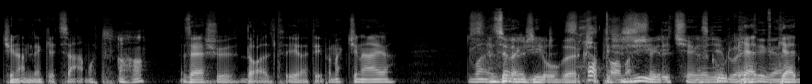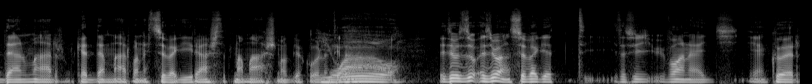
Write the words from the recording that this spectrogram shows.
csinál mindenki egy számot. Aha. Az első dalt életében megcsinálja. Van egy szövegíró workshop. Hatalmas Zsír. segítség Ez kurva Ked, igen. kedden, már, kedden már van egy szövegírás, tehát már másnap gyakorlatilag. Wow. Ez, ez, olyan szöveget, tehát hogy van egy ilyen kör,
